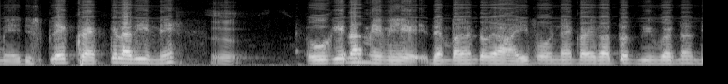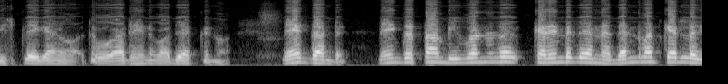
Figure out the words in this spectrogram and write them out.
මේ ඩිස්ප්ලේ ක්‍රැක් වෙලා තින්නේ. කියනවා මේ මේ දැන් බලන්න ඔය iPhone එකක් වගේ ගත්තොත් බිම්වර්ණ ඩිස්ප්ලේ ඒක ඔයාලට එහෙන වදයක් වෙනවා. මේක ගන්න. මේක ගත්තාම බිම්වර්ණ වල කැරෙන්ට් දෙයක් නැහැ. දැන්වත් කැඩලා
